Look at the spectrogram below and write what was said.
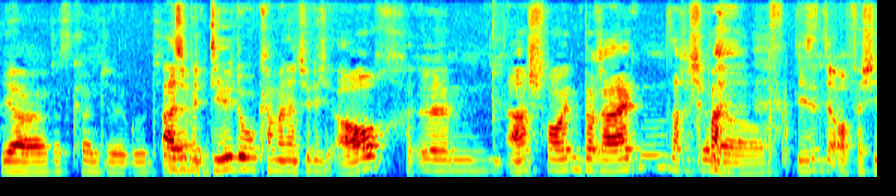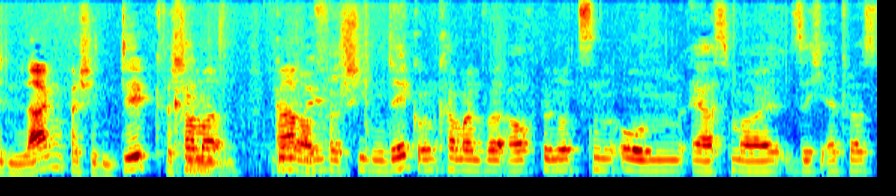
ja, das könnte gut sein. Also mit Dildo kann man natürlich auch ähm, Arschfreuden bereiten, sag ich mal. Genau. Die sind ja auch verschieden lang, verschieden dick, verschieden Kann man, genau, verschieden dick und kann man auch benutzen, um erstmal sich etwas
